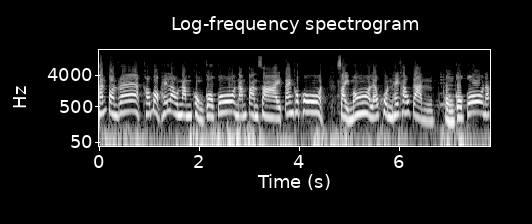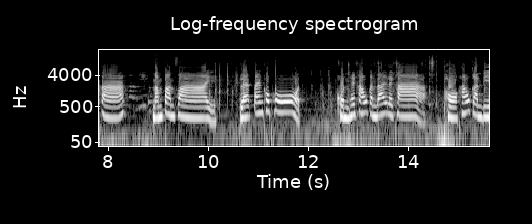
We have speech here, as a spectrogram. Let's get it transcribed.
ขั้นตอนแรกเขาบอกให้เรานำผงโกโก้ น้ำตาลทราย แป้งข้าวโพด ใส่หม้อแล้วคนให้เข้ากัน ผงโกโก้นะคะ น้ำตาลทราย และแป้งข้าวโพด คนให้เข้ากันได้เลยค่ะ พอเข้ากันดี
